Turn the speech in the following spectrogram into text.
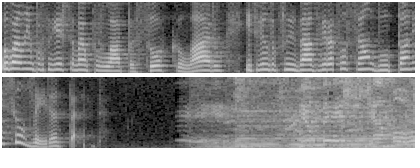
O baile em português também por lá passou, claro, e tivemos a oportunidade de ver a atuação do Tony Silveira Band. e um beijo de amor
